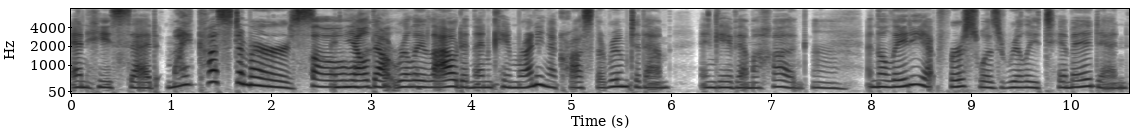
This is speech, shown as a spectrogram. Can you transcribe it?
and he said, My customers, oh. and yelled out really loud, and then came running across the room to them and gave them a hug. Mm. And the lady at first was really timid and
